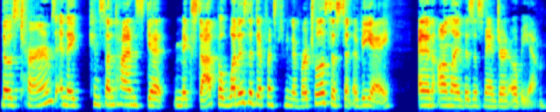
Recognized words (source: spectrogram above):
those terms and they can sometimes get mixed up. But what is the difference between a virtual assistant, a VA, and an online business manager, an OBM?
